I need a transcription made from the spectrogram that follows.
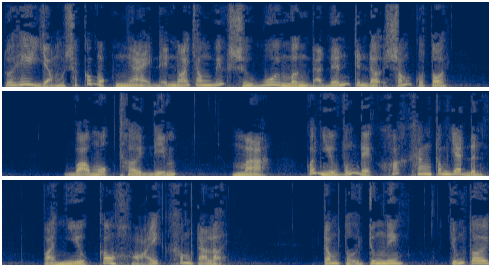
Tôi hy vọng sẽ có một ngày để nói cho ông biết sự vui mừng đã đến trên đời sống của tôi. Vào một thời điểm mà có nhiều vấn đề khó khăn trong gia đình và nhiều câu hỏi không trả lời. Trong tuổi trung niên, chúng tôi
